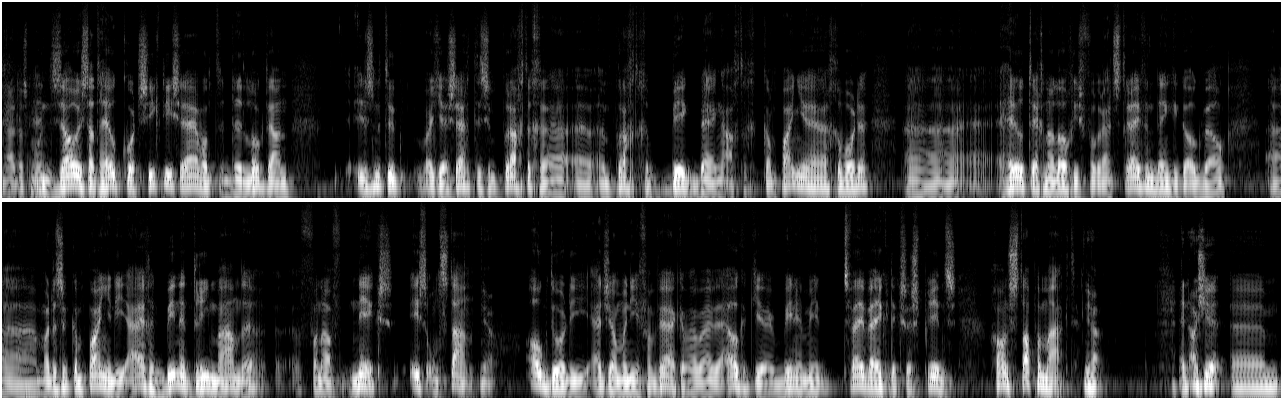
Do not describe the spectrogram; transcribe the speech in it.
Ja, dat is mooi. En zo is dat heel kort cyclisch, hè, want de lockdown is natuurlijk, wat jij zegt, het is een prachtige, uh, een prachtige Big Bang-achtige campagne geworden. Uh, heel technologisch vooruitstrevend, denk ik ook wel. Uh, maar dat is een campagne die eigenlijk binnen drie maanden vanaf niks is ontstaan. Ja. Ook door die agile manier van werken, waarbij we elke keer binnen meer twee wekelijkse sprints gewoon stappen maakt. Ja. En als je, um,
